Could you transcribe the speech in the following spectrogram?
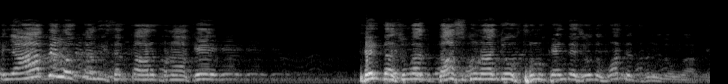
ਪੰਜਾਬ ਦੇ ਲੋਕਾਂ ਦੀ ਸਰਕਾਰ ਬਣਾ ਕੇ, ਫਿਰ ਦੱਸੂਗਾ 10 ਗੁਣਾ ਜੋ ਤੁਹਾਨੂੰ ਕਹਿੰਦੇ ਸੀ, ਉਹ ਤੋਂ ਵੱਧ ਤੁਹਾਨੂੰ ਦਊਂਗਾ ਆ ਕੇ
